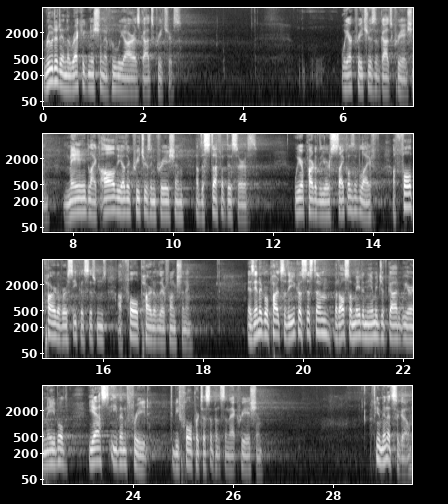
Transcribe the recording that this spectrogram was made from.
rooted in the recognition of who we are as God's creatures. We are creatures of God's creation, made like all the other creatures in creation of the stuff of this earth. We are part of the earth's cycles of life, a full part of Earth's ecosystems, a full part of their functioning. As integral parts of the ecosystem, but also made in the image of God, we are enabled, yes, even freed, to be full participants in that creation. A few minutes ago,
